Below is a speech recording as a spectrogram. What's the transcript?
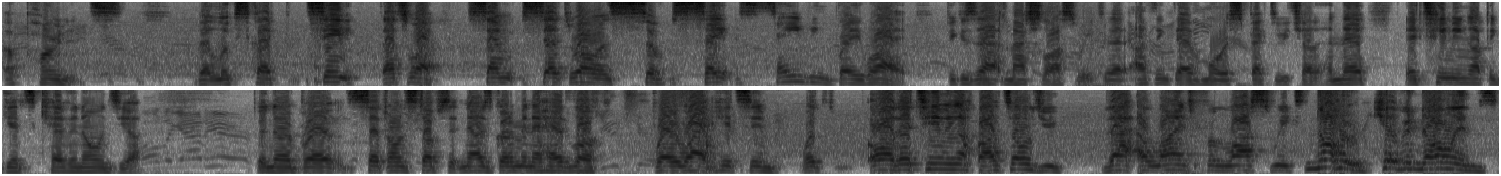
opponents. That looks like... See, that's why Sam, Seth Rollins sa saving Bray Wyatt because of that match last week. I think they have more respect to each other. And they're, they're teaming up against Kevin Owens here. But no, Bray, Seth Rollins stops it. Now he's got him in a headlock. Bray Wyatt hits him. What? Oh, they're teaming up. I told you. That alliance from last week's... No! Kevin Owens!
